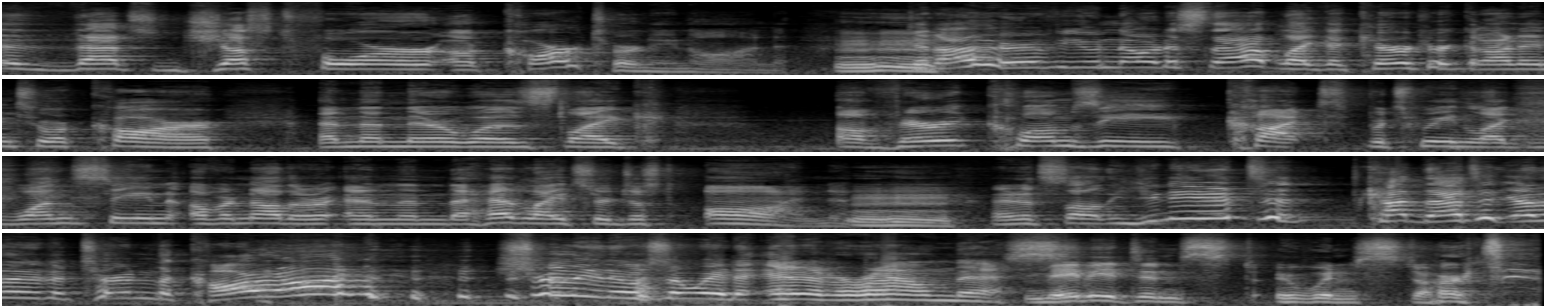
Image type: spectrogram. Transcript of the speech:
uh, that's just for a car turning on. Mm-hmm. Did either of you notice that? Like a character got into a car and then there was like a very clumsy cut between like one scene of another and then the headlights are just on. Mm-hmm. And it's all you needed to cut that together to turn the car on? Surely there was a way to edit around this. maybe it didn't. St- it wouldn't start.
